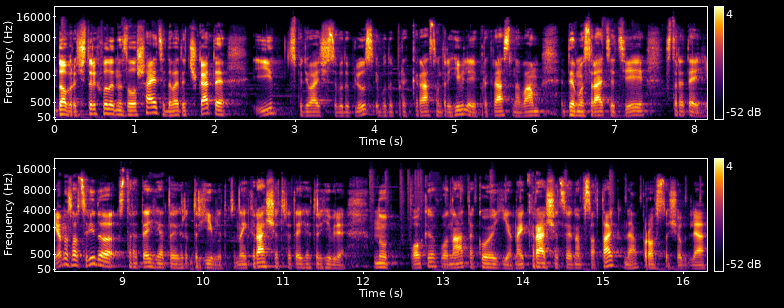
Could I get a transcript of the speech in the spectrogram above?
Добре, 4 хвилини залишається. Давайте чекати. І сподіваюся, це буде плюс, і буде прекрасна торгівля, і прекрасна вам демонстрація цієї стратегії. Я назвав це відео стратегія торгівлі, тобто найкраща стратегія торгівлі. Ну, поки вона такою є. Найкраще це я написав так, да, просто щоб для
